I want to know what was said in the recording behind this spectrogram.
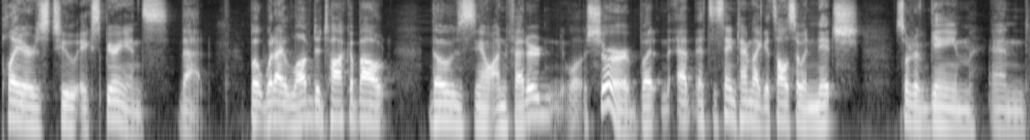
players to experience that. But would I love to talk about those, you know, unfettered? Well, sure. But at, at the same time, like it's also a niche sort of game, and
